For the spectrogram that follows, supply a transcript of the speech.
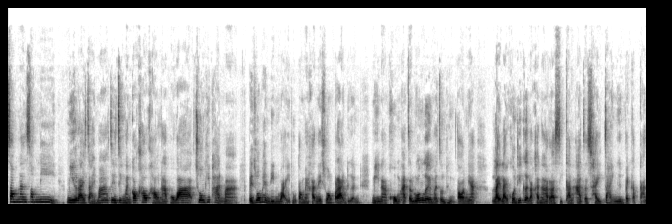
ซ่อมนั่นซ่อมนี่มีรายจ่ายมากจริง ๆ มันก็เข้าเขานะ เพราะว่าช่วงที่ผ่านมาเป็นช่วงแผ่นดินไหวถูกต้องไหมคะ ในช่วงปลายเดือน มีนาคมอาจจะล่วงเลยมาจนถึงตอนนี้ยหลาย ๆ คนที่เกิดลัคนาราศีกันอาจจะใช้จ่ายเงินไปกับการ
